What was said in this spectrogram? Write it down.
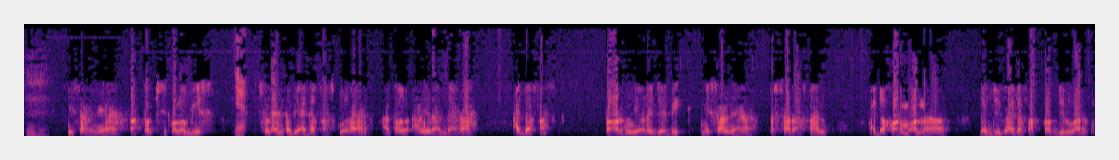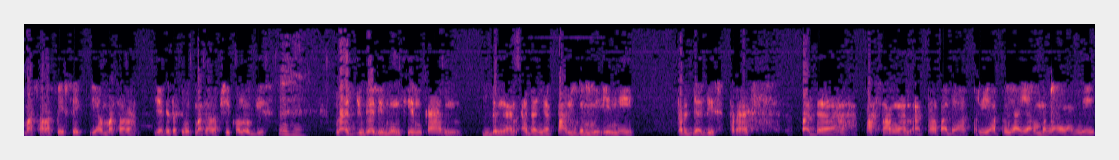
Hmm. Misalnya faktor psikologis. Yeah. Selain tadi ada vaskuler atau aliran darah, ada faktor neurogenik, misalnya persarafan, ada hormonal, dan juga ada faktor di luar masalah fisik, yang masalah yang kita sebut masalah psikologis. -hmm. Nah, juga dimungkinkan dengan adanya pandemi ini terjadi stres pada pasangan atau pada pria-pria yang mengalami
